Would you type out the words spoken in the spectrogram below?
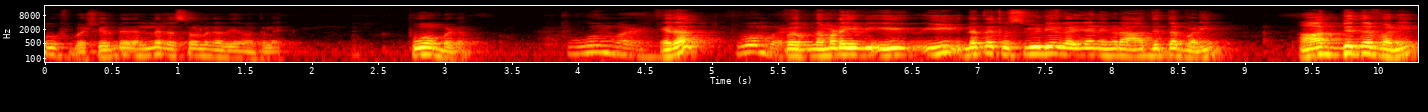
ഓഹ് ബഷീറിന്റെ നല്ല രസമുള്ള കഥയാണ് മക്കളെ. പൂവമ്പഴം പൂവമ്പഴം ഏതാ? പൂവമ്പഴം ഇപ്പം നമ്മുടെ ഈ ഈ- ഇന്നത്തെ ക്വിസ് വീഡിയോ കഴിഞ്ഞാൽ നിങ്ങളുടെ ആദ്യത്തെ പണി ആദ്യത്തെ പണി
